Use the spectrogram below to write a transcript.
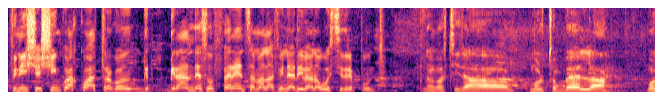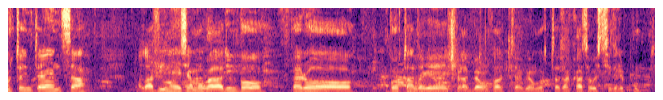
finisce 5 a 4 con gr- grande sofferenza ma alla fine arrivano questi tre punti. Una partita molto bella, molto intensa. Alla fine siamo calati un po', però l'importante è che ce l'abbiamo fatta e abbiamo portato a casa questi tre punti.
